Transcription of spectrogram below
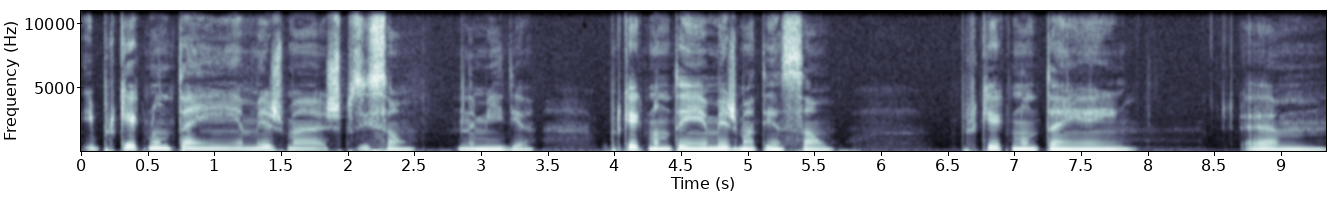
e porquê é que não têm a mesma exposição na mídia? Porquê é que não têm a mesma atenção? Porquê é que não têm um,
